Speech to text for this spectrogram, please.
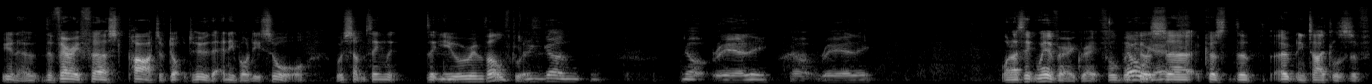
you know the very first part of Doctor Who that anybody saw was something that, that you were involved with? Not really, not really. Well, I think we're very grateful Oh, because yes. because the opening titles of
